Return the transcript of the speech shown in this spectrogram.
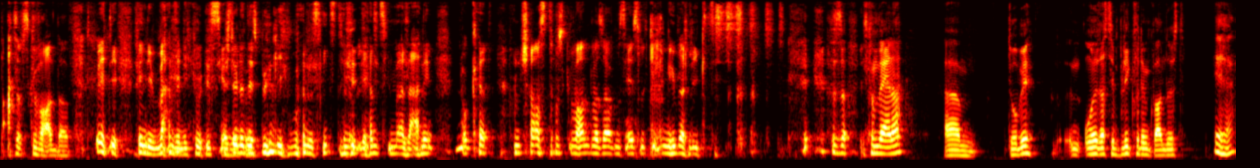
pass aufs Gewand auf. Finde ich, find ich wahnsinnig cool. sehr, Stell dir das bildlich vor, du sitzt in einem Lernzimmer alleine, knockert und schaust aufs Gewand, was auf dem Sessel gegenüber liegt. Also, es kommt einer, ähm, Tobi, ohne dass du den Blick von dem Gewand hast. Ja.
